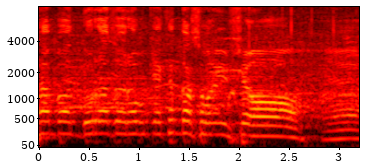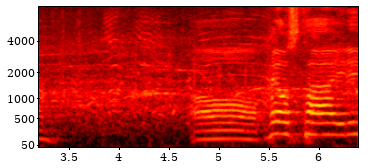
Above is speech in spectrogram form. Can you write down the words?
한번 놀아줘 여러분께 큰 박수 보내주십시오. 예. 어, 헤어스타일이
